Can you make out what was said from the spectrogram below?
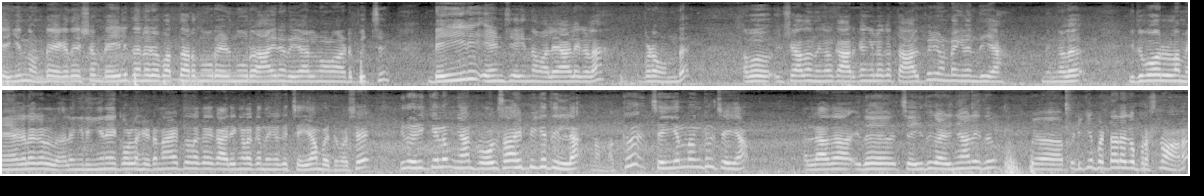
ചെയ്യുന്നുണ്ട്. ഏകദേശം ഡെയിലി തന്നെ ഒരു പത്ത് അറുന്നൂറ് എഴുന്നൂറ് ആയിരം റിയാലിനോളം അടുപ്പിച്ച് ഡെയിലി ഏൺ ചെയ്യുന്ന മലയാളികൾ ഇവിടെ ഉണ്ട്. അപ്പോൾ ഇൻഷാല്ല നിങ്ങൾക്ക് ആർക്കെങ്കിലുമൊക്കെ താല്പര്യം ഉണ്ടെങ്കിൽ എന്ത് ചെയ്യുക നിങ്ങൾ ഇതുപോലുള്ള മേഖലകളിൽ അല്ലെങ്കിൽ ഇങ്ങനെയൊക്കെയുള്ള ഹിഡൻ ആയിട്ടുള്ള കാര്യങ്ങളൊക്കെ നിങ്ങൾക്ക് ചെയ്യാൻ പറ്റും. പക്ഷേ ഇതൊരിക്കലും ഞാൻ പ്രോത്സാഹിപ്പിക്കത്തില്ല. നമുക്ക് ചെയ്യുന്നെങ്കിൽ ചെയ്യാം. അല്ലാതെ ഇത് ചെയ്ത് കഴിഞ്ഞാൽ ഇത് പിടിക്കപ്പെട്ടാലൊക്കെ പ്രശ്നമാണ്.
